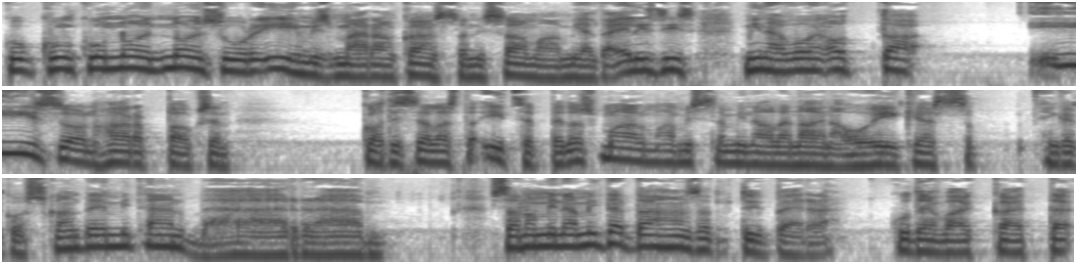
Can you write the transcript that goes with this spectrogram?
Kun, kun, kun noin, noin suuri ihmismäärä on kanssani samaa mieltä. Eli siis minä voin ottaa ison harppauksen kohti sellaista itsepetosmaailmaa, missä minä olen aina oikeassa, enkä koskaan tee mitään väärää. Sano minä mitä tahansa typerää, kuten vaikka, että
